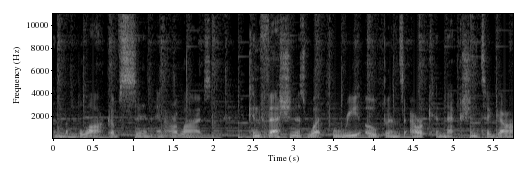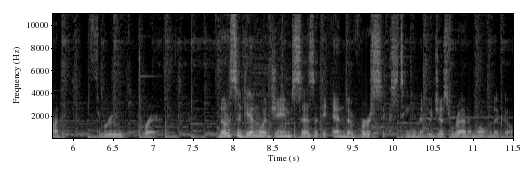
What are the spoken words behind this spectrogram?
and the block of sin in our lives. Confession is what reopens our connection to God through prayer. Notice again what James says at the end of verse 16 that we just read a moment ago.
